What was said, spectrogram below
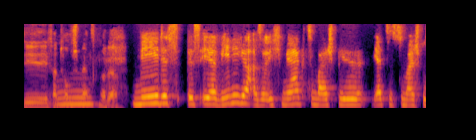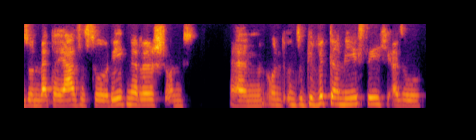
die Phantomschmerzen, hm, oder? Nee, das, das eher weniger. Also ich merke zum Beispiel, jetzt ist zum Beispiel so ein Wetter, ja, es ist so regnerisch und, ähm, und, und so gewittermäßig. Also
